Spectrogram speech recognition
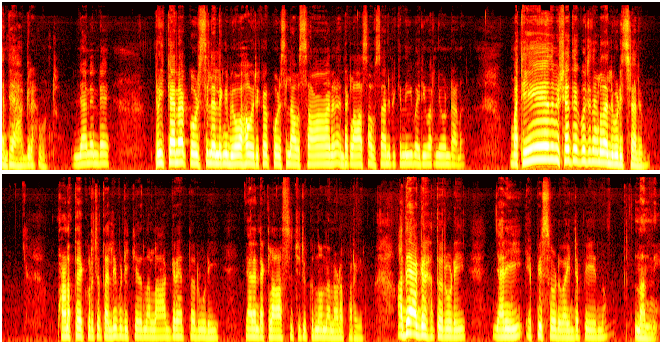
എന്റെ ആഗ്രഹമുണ്ട്. ഞാൻ എന്റെ പ്രീക്കാന കോഴ്സിൽ അല്ലെങ്കിൽ വിവാഹ ഒരുക്ക കോഴ്സിൽ അവസാനം എന്റെ ക്ലാസ് അവസാനിപ്പിക്കുന്ന ഈ വരി പറഞ്ഞുകൊണ്ടാണ് മറ്റേത് വിഷയത്തെക്കുറിച്ച് നിങ്ങൾ തല്ലി പിടിച്ചാലും പണത്തെക്കുറിച്ച് തല്ലി പിടിക്കരുതെന്നുള്ള ആഗ്രഹത്തോടുകൂടി ഞാൻ എന്റെ ക്ലാസ് ചുരുക്കുന്നു എന്നാണ് അവിടെ പറയുന്നത്. അതേ ആഗ്രഹത്തോടുകൂടി ഞാൻ ഈ എപ്പിസോഡ് വൈൻഡപ്പ് ചെയ്യുന്നു. നന്ദി.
